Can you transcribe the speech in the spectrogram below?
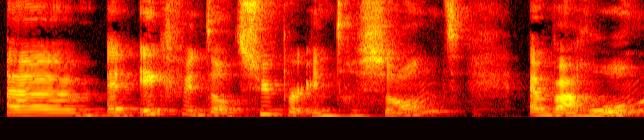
Um, en ik vind dat super interessant. En waarom?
